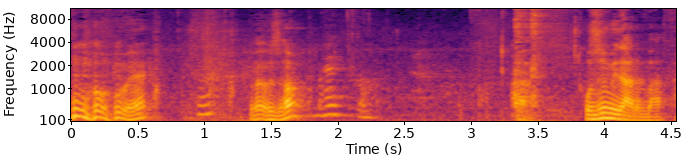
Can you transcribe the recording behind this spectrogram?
왜? 왜 웃어? 맛있어. 아, 웃음이 나는 맛.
